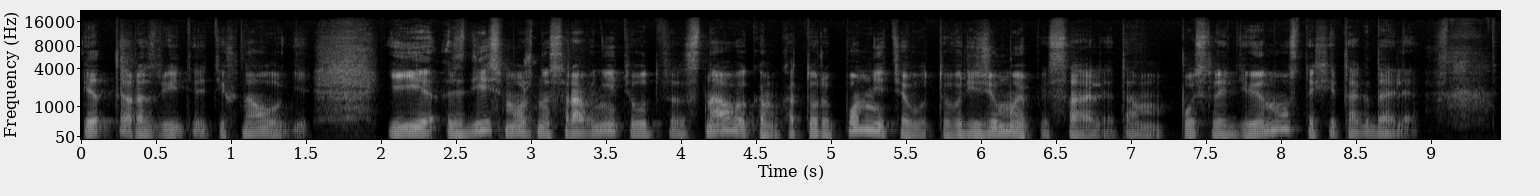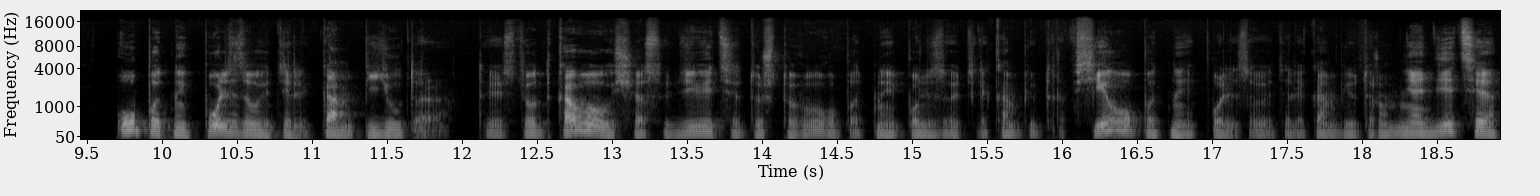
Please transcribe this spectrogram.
это развитие технологий. И здесь можно сравнить вот с навыком, который, помните, вот в резюме писали там после 90-х и так далее. Опытный пользователь компьютера. То есть вот кого вы сейчас удивите, то что вы опытные пользователи компьютера. Все опытные пользователи компьютера. У меня дети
